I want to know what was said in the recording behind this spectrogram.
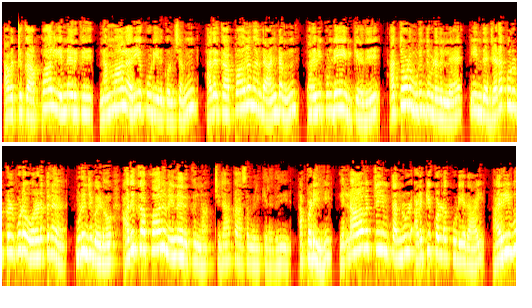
அவற்றுக்கு அப்பால் என்ன இருக்கு? நம்மால் அறியக்கூடியது கொஞ்சம். அதற்கு அப்பாலும் அந்த அண்டம் பரவிக்கொண்டே இருக்கிறது. அத்தோடு முடிந்து விடவில்லை. இந்த ஜட பொருட்கள் கூட ஒரு இடத்துல முடிஞ்சு போயிடும். அதுக்கு அப்பாலும் என்ன இருக்குன்னா சிதாகாசம் இருக்கிறது. அப்படி எல்லாவற்றையும் தன்னுள் அடக்கிக் கொள்ளக்கூடியதாய் அறிவு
